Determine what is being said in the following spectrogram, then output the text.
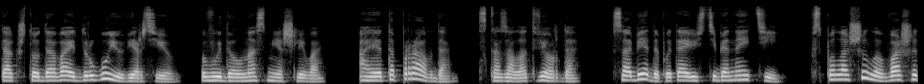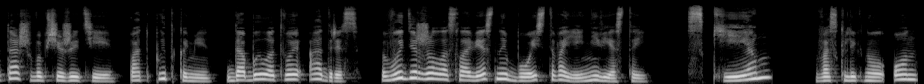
Так что давай другую версию, выдал насмешливо. А это правда, сказала твердо. С обеда пытаюсь тебя найти. Всполошила ваш этаж в общежитии, под пытками, добыла твой адрес, выдержала словесный бой с твоей невестой. С кем? воскликнул он,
